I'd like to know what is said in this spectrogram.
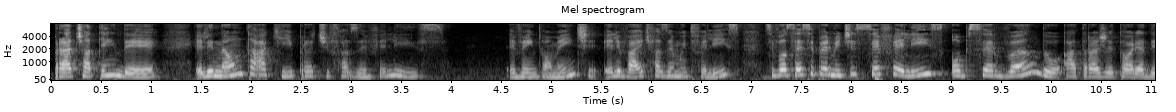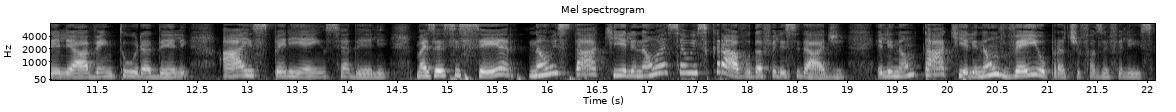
para te atender. Ele não está aqui para te fazer feliz eventualmente, ele vai te fazer muito feliz se você se permitir ser feliz observando a trajetória dele, a aventura dele, a experiência dele. Mas esse ser não está aqui, ele não é seu escravo da felicidade. Ele não está aqui, ele não veio para te fazer feliz.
